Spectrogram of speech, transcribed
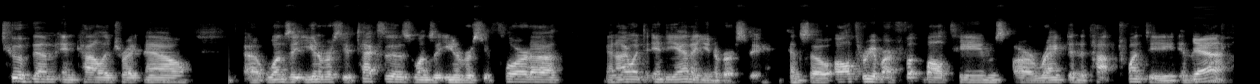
two of them in college right now. Uh, one's at University of Texas, one's at University of Florida, and I went to Indiana University. And so all three of our football teams are ranked in the top 20 in the yeah. Country.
